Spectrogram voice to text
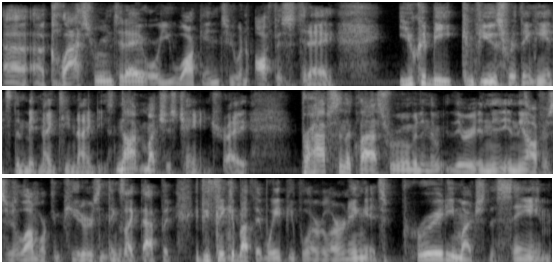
a, a, classroom today or you walk into an office today, you could be confused for thinking it's the mid 1990s. Not much has changed, right? Perhaps in the classroom and in the in the in the office there's a lot more computers and things like that but if you think about the way people are learning it's pretty much the same.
